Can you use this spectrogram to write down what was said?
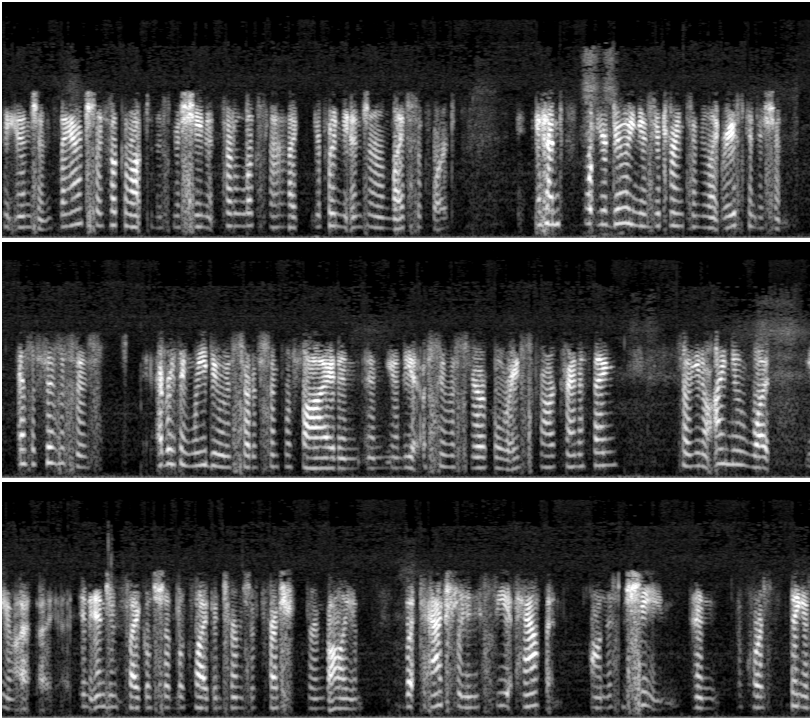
the engines. They actually hook them up to this machine. It sort of looks like you're putting the engine on life support, and what you're doing is you're trying to simulate race conditions. As a physicist, everything we do is sort of simplified and and you know the assume a spherical race car kind of thing. So you know I knew what you know a, a, an engine cycle should look like in terms of pressure and volume, but to actually see it happen on this machine and of course, the thing is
